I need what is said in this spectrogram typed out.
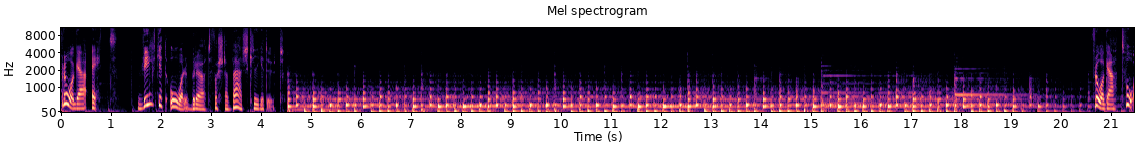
Fråga 1. Vilket år bröt första världskriget ut? Fråga 2.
